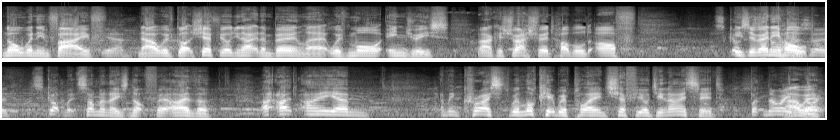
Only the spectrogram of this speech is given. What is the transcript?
no winning five. Yeah. Now we've got Sheffield United and Burnley with more injuries. Marcus Rashford hobbled off. Scott, Is there any hope? has, uh, Scott McTominay's not fit either. I, I, I, um, I mean, Christ, we're lucky we're playing Sheffield United. But knowing, knowing,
